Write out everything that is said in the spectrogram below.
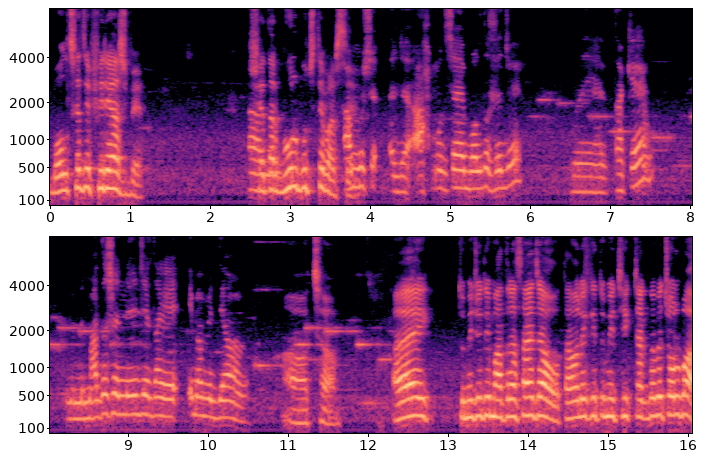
বলছে যে ফিরে আসবে। সে তার ভুল বুঝতে পারছে। সা- এই যে আহমদ সাহেব বলতেছে যে মানে তাকে মানে মাদ্রাসায় নিয়ে যে তাকে এভাবে দেওয়া হবে। আচ্ছা। এই তুমি যদি মাদ্রাসায় যাও তাহলে কি তুমি ঠিকঠাক ভাবে চলবা?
